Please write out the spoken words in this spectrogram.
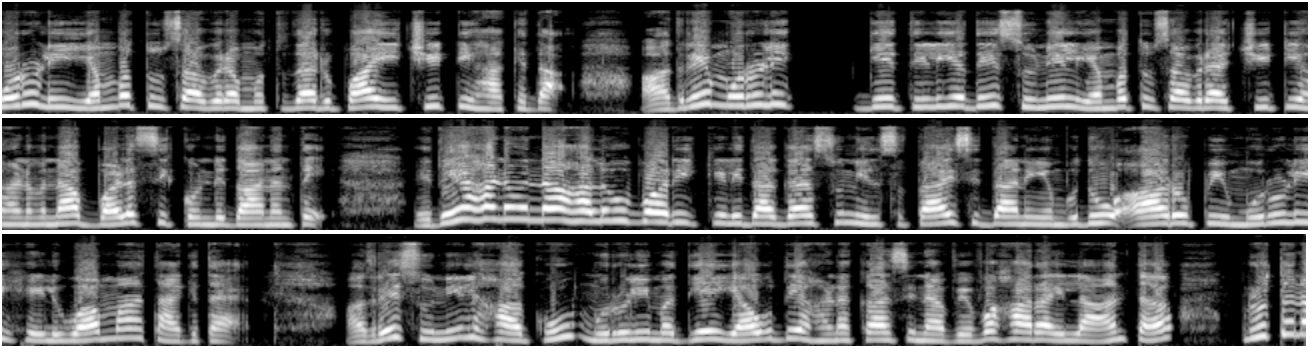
ಮುರಳಿ ಎಂಬತ್ತು ಸಾವಿರ ಮೊತ್ತದ ರೂಪಾಯಿ ಚೀಟಿ ಹಾಕಿದ. ಆದರೆ ಮುರಳಿಗೆ ತಿಳಿಯದೆ ಸುನಿಲ್ ಎಂಬತ್ತು ಸಾವಿರ ಚೀಟಿ ಹಣವನ್ನು ಬಳಸಿಕೊಂಡಿದ್ದಾನಂತೆ. ಇದೇ ಹಣವನ್ನು ಹಲವು ಬಾರಿ ಕೇಳಿದಾಗ ಸುನಿಲ್ ಸತಾಯಿಸಿದ್ದಾನೆ ಎಂಬುದು ಆರೋಪಿ ಮುರುಳಿ ಹೇಳುವ ಮಾತಾಗಿದೆ. ಆದರೆ ಸುನಿಲ್ ಹಾಗೂ ಮುರುಳಿ ಮಧ್ಯೆ ಯಾವುದೇ ಹಣಕಾಸಿನ ವ್ಯವಹಾರ ಇಲ್ಲ ಅಂತ ಮೃತನ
